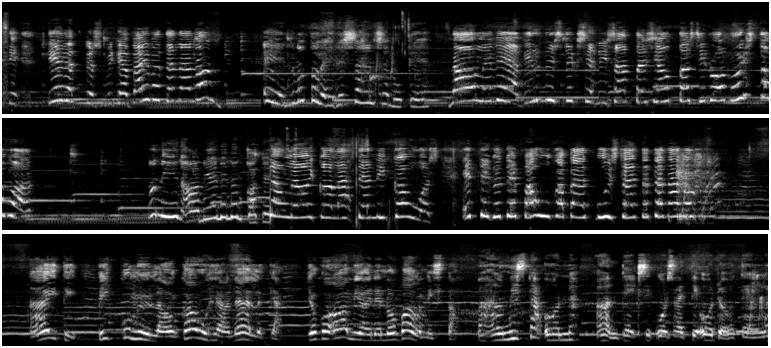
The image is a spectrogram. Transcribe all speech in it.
äiti, tiedätkös mikä päivä tänään on? En, mutta lehdessähän se lukee. No, leveä virnistykseni saattaisi auttaa sinua muistamaan. No niin, aamiainen on kate. Ei ole aikaa lähteä niin kauas. Ettekö te paukapäät muista, että tänään on... Äiti, pikkumyyllä on kauhea nälkä. Joko aamiainen on valmista? Valmista on. Anteeksi, kun saitte odotella.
